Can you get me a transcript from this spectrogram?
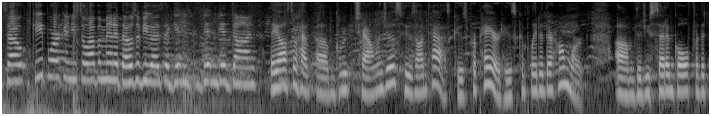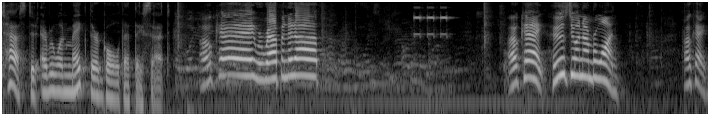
so keep working. You still have a minute. Those of you guys that didn't, didn't get done. They also have um, group challenges. Who's on task? Who's prepared? Who's completed their homework? Um, did you set a goal for the test? Did everyone make their goal that they set? Okay, we're wrapping it up. Okay, who's doing number one? Okay,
